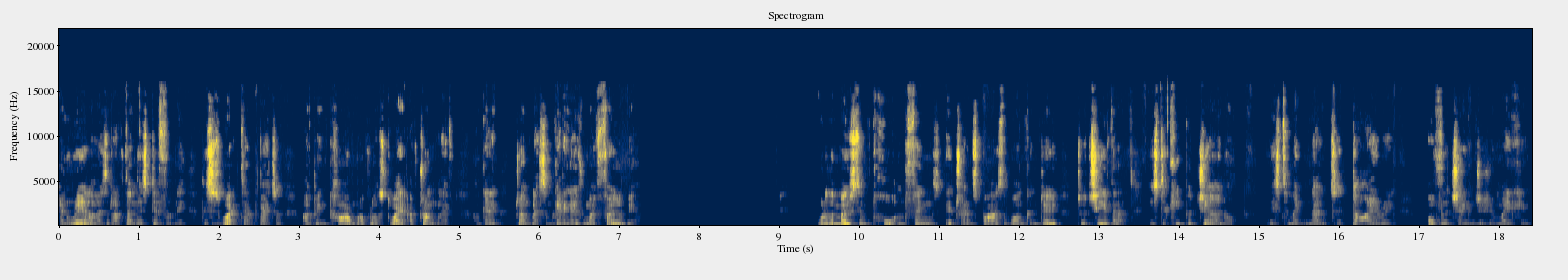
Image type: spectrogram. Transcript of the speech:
and realise that I've done this differently. This has worked out better. I've been calmer. I've lost weight. I've drunk less. I'm getting drunk less. I'm getting over my phobia. One of the most important things it transpires that one can do to achieve that is to keep a journal, is to make notes, a diary of the changes you're making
